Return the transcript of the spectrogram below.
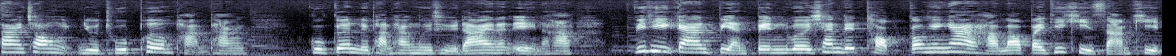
สร้างช่อง YouTube เพิ่มผ่านทาง Google หรือผ่านทางมือถือได้นั่นเองนะคะ วิธีการเปลี่ยนเป็นเวอร์ชันเดสก์ท็อปก็ง่ายๆค่ะ เราไปที่ขีด 3 ขีด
